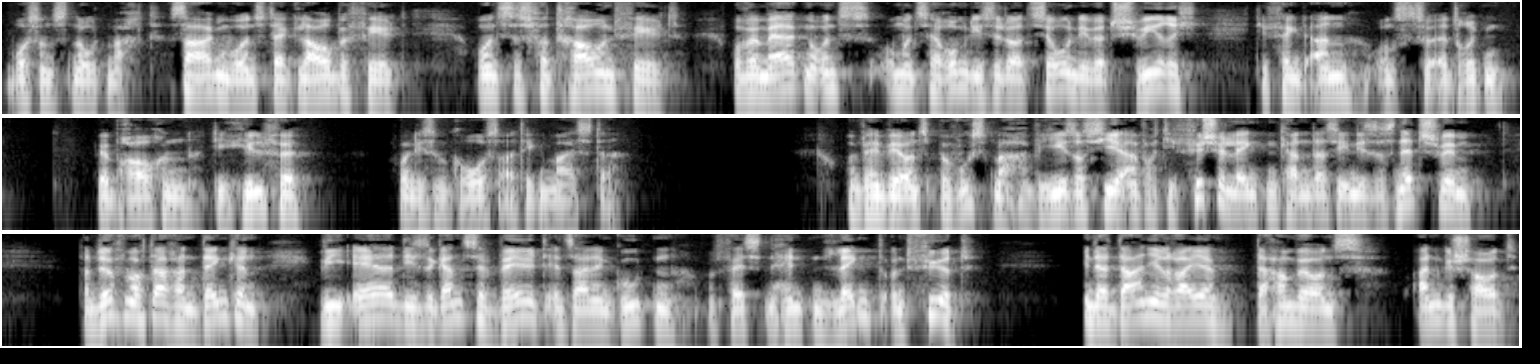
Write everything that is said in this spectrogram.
wo es uns Not macht, sagen, wo uns der Glaube fehlt, wo uns das Vertrauen fehlt, wo wir merken, uns um uns herum die Situation, die wird schwierig, die fängt an, uns zu erdrücken. Wir brauchen die Hilfe von diesem großartigen Meister. Und wenn wir uns bewusst machen, wie Jesus hier einfach die Fische lenken kann, dass sie in dieses Netz schwimmen, dann dürfen wir auch daran denken, wie er diese ganze Welt in seinen guten und festen Händen lenkt und führt. In der Daniel-Reihe, da haben wir uns angeschaut,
